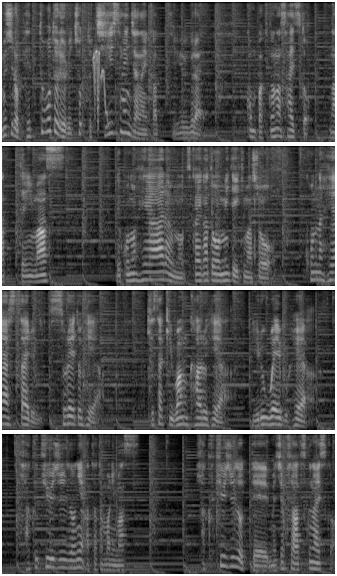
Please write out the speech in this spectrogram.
むしろペットボトルよりちょっと小さいんじゃないかっていうぐらいコンパクトなサイズとなっています。でこのヘアアイロンの使い方を見ていきましょう。こんなヘアスタイルにストレートヘア毛先ワンカールヘアゆるウェーブヘア190度に温まります。190度ってめちゃくちゃ熱くないですか？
